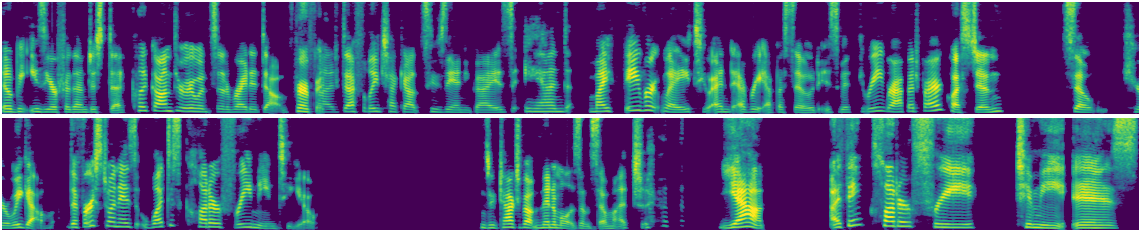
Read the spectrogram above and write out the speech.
it'll be easier for them just to click on through instead of write it down. Perfect. Uh, definitely check out Suzanne, you guys. And my favorite way to end every episode is with three rapid fire questions. So here we go. The first one is What does clutter free mean to you? Because we've talked about minimalism so much. Yeah. I think clutter free to me is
